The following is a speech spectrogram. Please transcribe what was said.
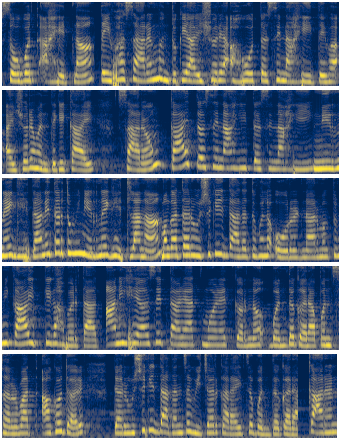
सोबत आहेत ना? तेव्हा सारंग म्हणतो की ऐश्वर्या अहो तसे नाही. तेव्हा ऐश्वर्या म्हणते की काय? सारंग काय तसे नाही तसे नाही? निर्णय घेताना तर तुम्ही निर्णय घेतला ना? मग आता ऋषिकेश दादा तुम्हाला ओरडणार मग तुम्ही का इतके घाबरतात? आणि हे असे तळ्यात मळ्यात करणं बंद करा पण सर्वात अगोदर त्या ऋषिकेश दादांचा विचार करायचं बंद करा. कारण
